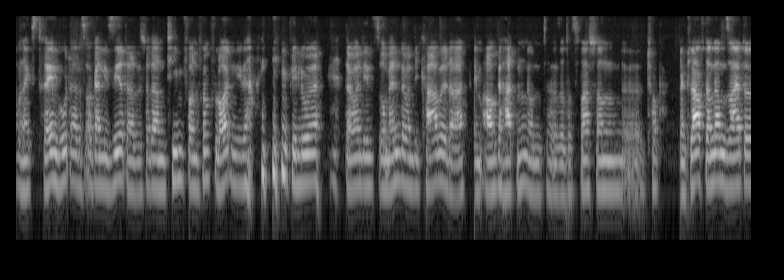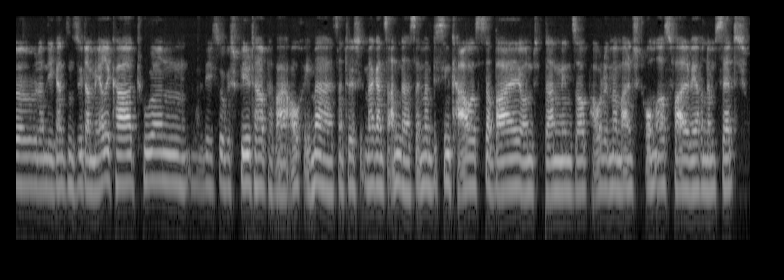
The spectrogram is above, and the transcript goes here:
und extrem gut alles organisiert. Also ich hatte ein Team von fünf Leuten, die da irgendwie nur da waren die Instrumente und die Kabel da im Auge hatten. Und also das war schon äh, top. Dann klar, auf der anderen Seite dann die ganzen Südamerika-Touren, die ich so gespielt habe, war auch immer, ist natürlich immer ganz anders, immer ein bisschen Chaos dabei und dann in Sao Paulo immer mal ein Stromausfall während einem Set.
